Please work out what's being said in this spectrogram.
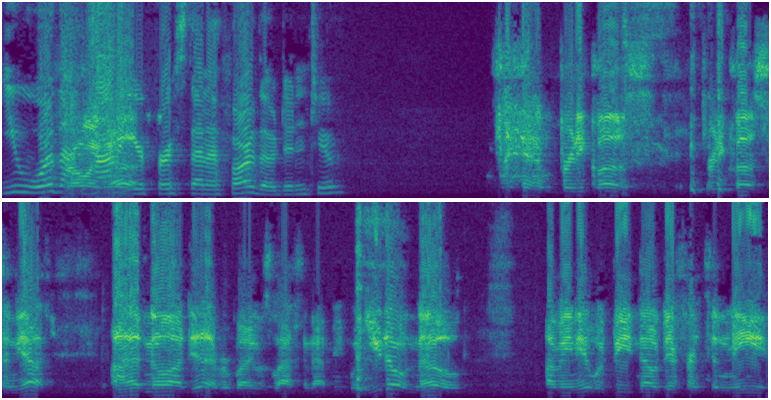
you wore that hat up, at your first NFR though, didn't you? pretty close, pretty close, and yeah. I had no idea everybody was laughing at me. When you don't know I mean, it would be no different than me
